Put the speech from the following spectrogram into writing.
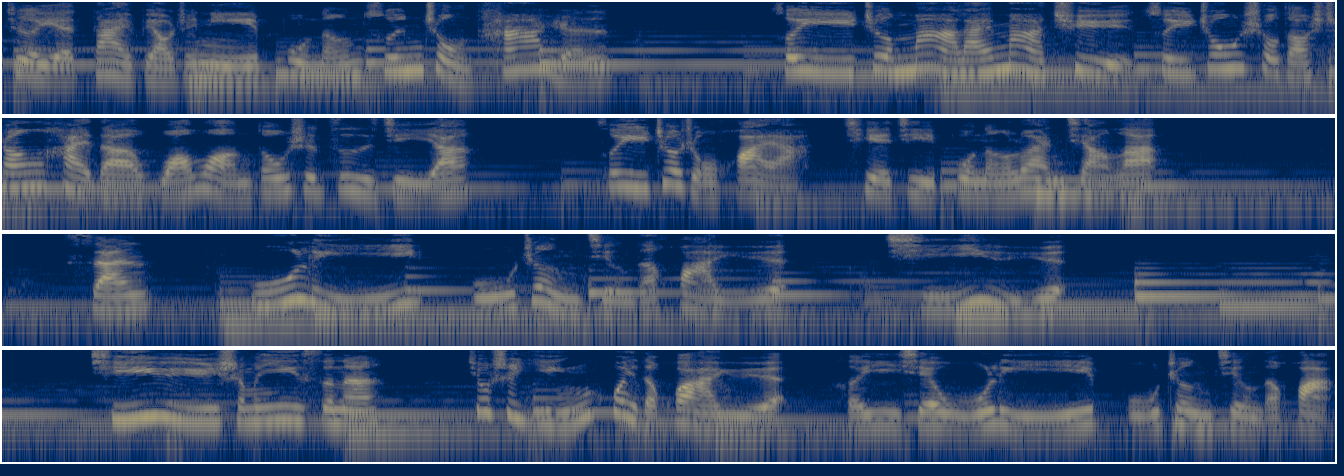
这也代表着你不能尊重他人。所以这骂来骂去，最终受到伤害的往往都是自己呀。所以这种话呀，切记不能乱讲了。三，无礼仪、不正经的话语，绮语。绮语什么意思呢？就是淫秽的话语。和一些无礼仪、不正经的话，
